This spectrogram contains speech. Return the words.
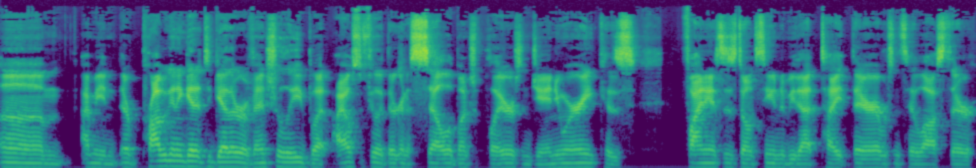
Um, I mean, they're probably going to get it together eventually, but I also feel like they're going to sell a bunch of players in January because finances don't seem to be that tight there ever since they lost their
